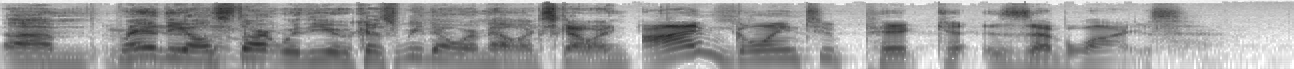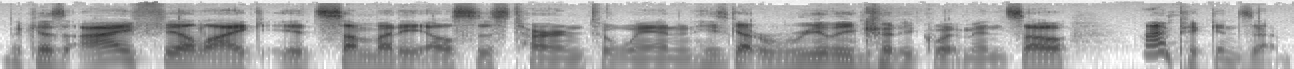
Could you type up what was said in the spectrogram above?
um, Randy, I'll start with you because we know where Mellick's going. I'm going to pick Zeb Wise because I feel like it's somebody else's turn to win, and he's got really good equipment. So I'm picking Zeb.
